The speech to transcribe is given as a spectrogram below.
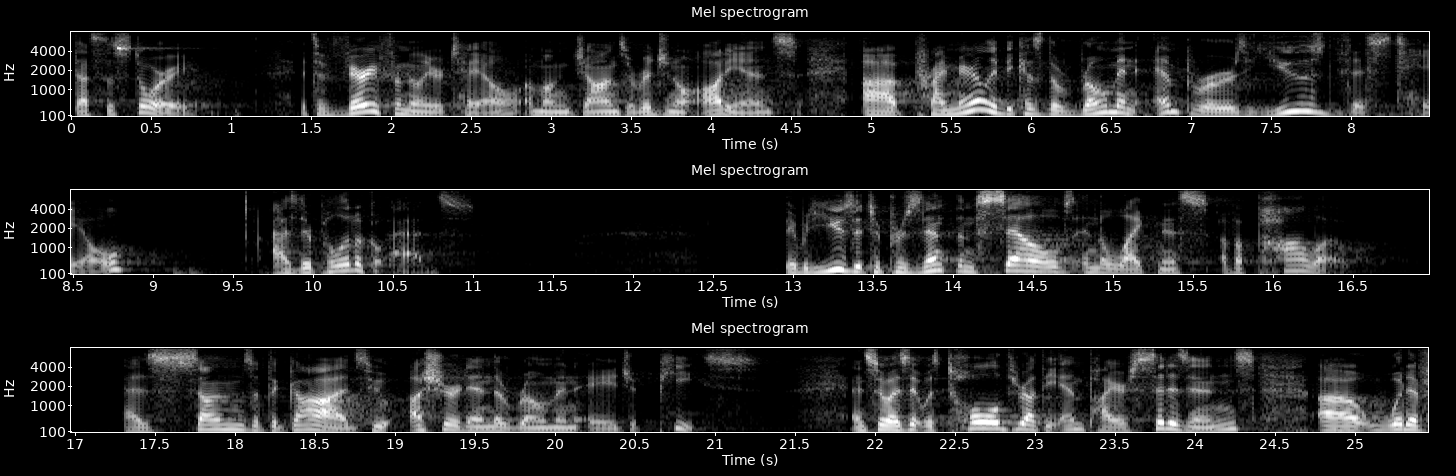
That's the story. It's a very familiar tale among John's original audience, uh, primarily because the Roman emperors used this tale as their political ads. They would use it to present themselves in the likeness of Apollo as sons of the gods who ushered in the Roman age of peace. And so, as it was told throughout the empire, citizens uh, would have,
